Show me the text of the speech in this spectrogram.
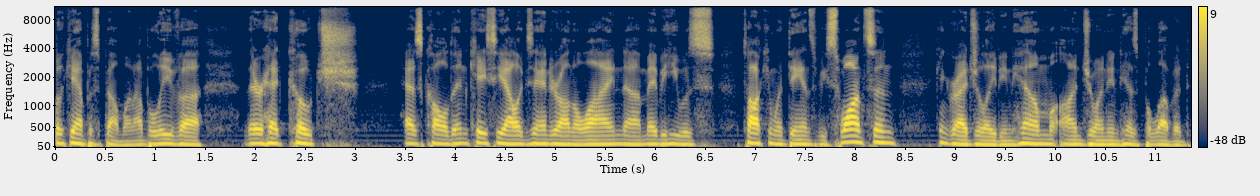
the campus Belmont. I believe uh, their head coach has called in Casey Alexander on the line. Uh, maybe he was talking with Dansby Swanson, congratulating him on joining his beloved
